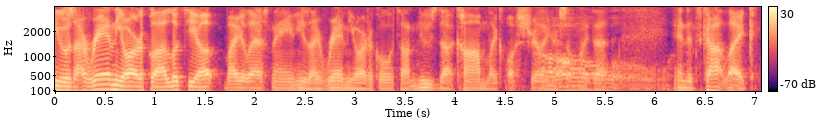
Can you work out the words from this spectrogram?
He goes, "I ran the article. I looked you up by your last name." He's like, "I ran the article. It's on news.com, like Australia or something like that." Oh. And it's got like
